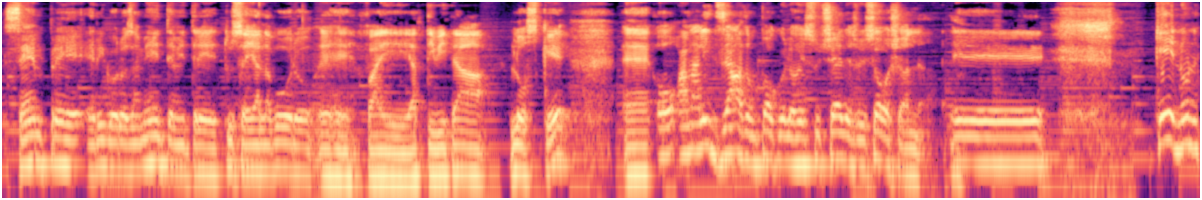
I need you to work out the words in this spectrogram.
sempre rigorosamente mentre tu sei al lavoro e fai attività losche, eh, ho analizzato un po' quello che succede sui social. E che non,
